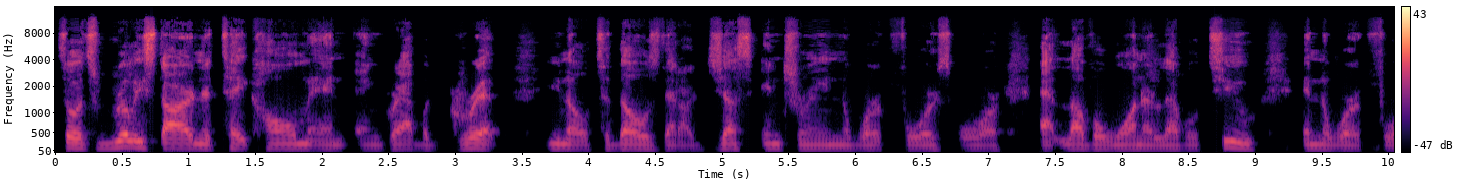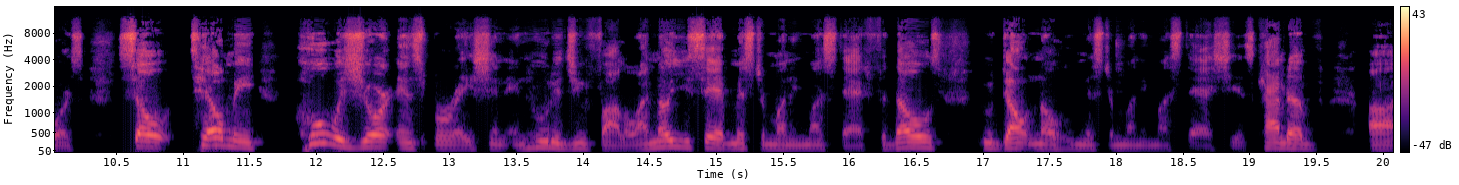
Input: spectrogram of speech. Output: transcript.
So it's really starting to take home and and grab a grip, you know, to those that are just entering the workforce or at level one or level two in the workforce. So tell me, who was your inspiration and who did you follow? I know you said Mr. Money Mustache. For those who don't know who Mr. Money Mustache is, kind of uh,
